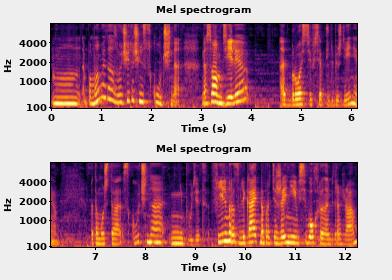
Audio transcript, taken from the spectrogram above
по-моему, это звучит очень скучно. На самом деле, отбросьте все предубеждения, потому что скучно не будет. Фильм развлекает на протяжении всего хронометража.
